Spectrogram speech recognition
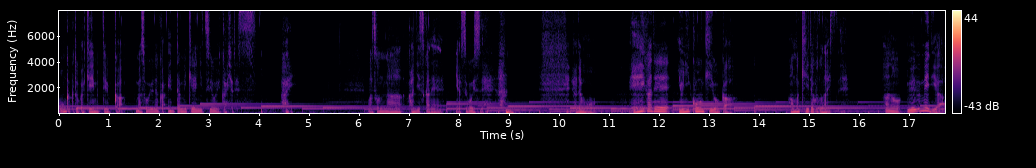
音楽とかゲームっていうかまあそういうなんかエンタメ系に強い会社です。はい。まあそんな感じですかね。いやすごいですね。いやでも映画でユニコーン企業か。あんま聞いたことないですね。あのウェブメディア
